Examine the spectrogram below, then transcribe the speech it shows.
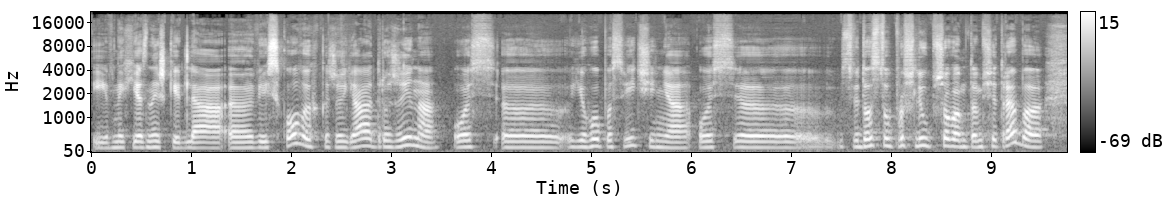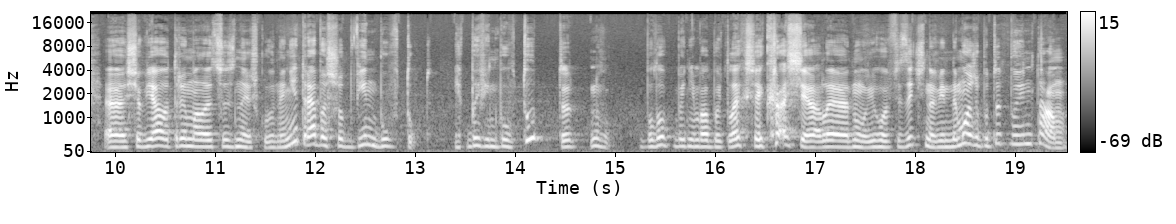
і в них є знижки для е, військових. Кажу, я дружина, ось е, його посвідчення, ось е, свідоцтво про шлюб, що вам там ще треба, е, щоб я отримала цю знижку. Мені треба, щоб він був тут. Якби він був тут, то ну. Було б мені, мабуть, легше і краще, але ну його фізично він не може, бо тут бо він там.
